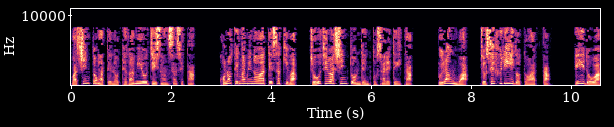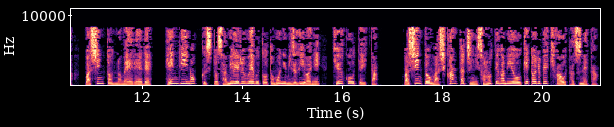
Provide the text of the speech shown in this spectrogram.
ワシントン宛ての手紙を持参させた。この手紙の宛先はジョージ・ワシントン伝とされていた。ブラウンはジョセフ・リードと会った。リードはワシントンの命令でヘンリー・ノックスとサミュエル・ウェブと共に水際に急行ていた。ワシントンは士官たちにその手紙を受け取るべきかを尋ねた。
